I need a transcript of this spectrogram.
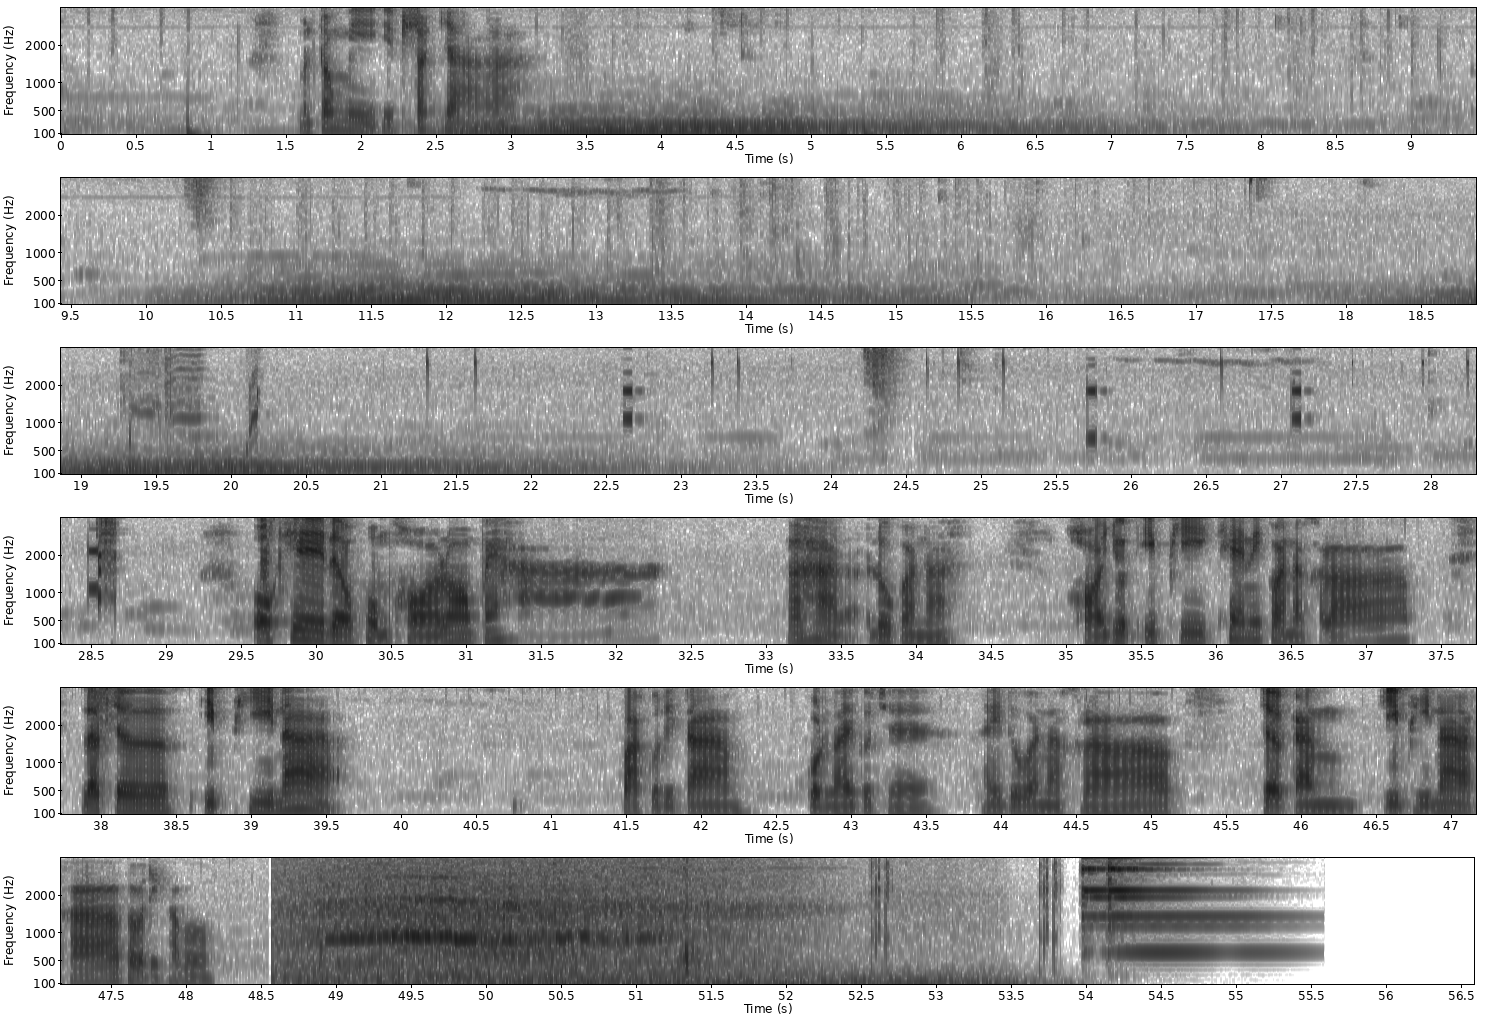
มันต้องมีอีกสักอย่างนะ เคเดี๋ยวผมขอลองไปหารหัสดูก่อนนะ ขอหยุด EP แค่นี้ก่อนนะครับ แล้วเจอ EP หน้า ฝากกดติดตาม กดไลค์กดแชร์ให้ด้วยนะครับ เจอกัน EP หน้าครับ สวัสดีครับผม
